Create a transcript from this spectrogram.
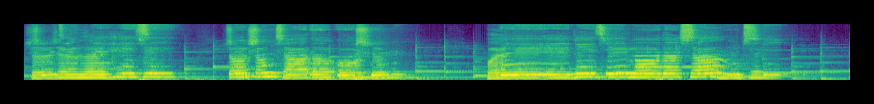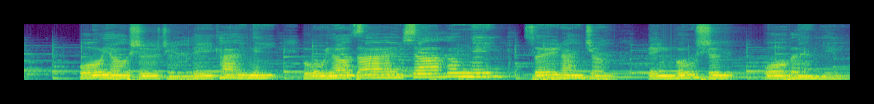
时间累积，这剩下的果实，回忆里寂寞的香气。我要试着离开你，不要再想你，虽然这并不是我本意。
